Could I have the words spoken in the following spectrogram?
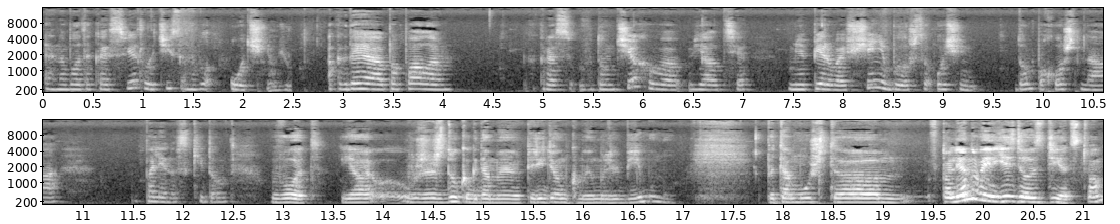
и она была такая светлая, чистая, она была очень уютная. А когда я попала как раз в дом Чехова в Ялте, у меня первое ощущение было, что очень дом похож на Поленовский дом. Вот. Я уже жду, когда мы перейдем к моему любимому. Потому что в Поленово я ездила с детства.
